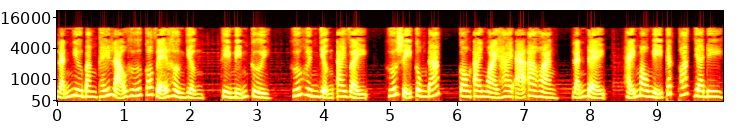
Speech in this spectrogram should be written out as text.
lãnh như băng thấy lão hứa có vẻ hờn giận, thì mỉm cười, hứa huynh giận ai vậy, hứa sĩ công đáp, con ai ngoài hai ả A Hoàng, lãnh đệ, hãy mau nghĩ cách thoát ra đi.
